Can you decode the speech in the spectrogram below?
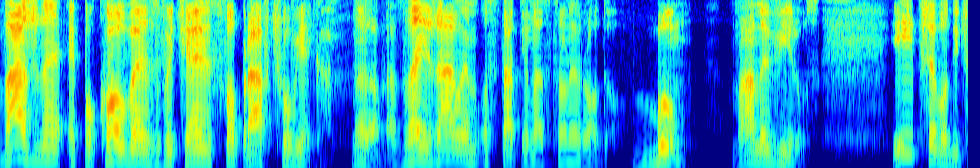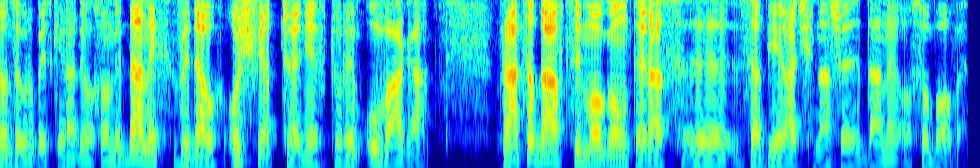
Ważne, epokowe zwycięstwo praw człowieka. No dobra, zajrzałem ostatnio na stronę RODO. Bum! Mamy wirus. I przewodniczący Europejskiej Rady Ochrony Danych wydał oświadczenie, w którym, uwaga, pracodawcy mogą teraz e, zabierać nasze dane osobowe.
